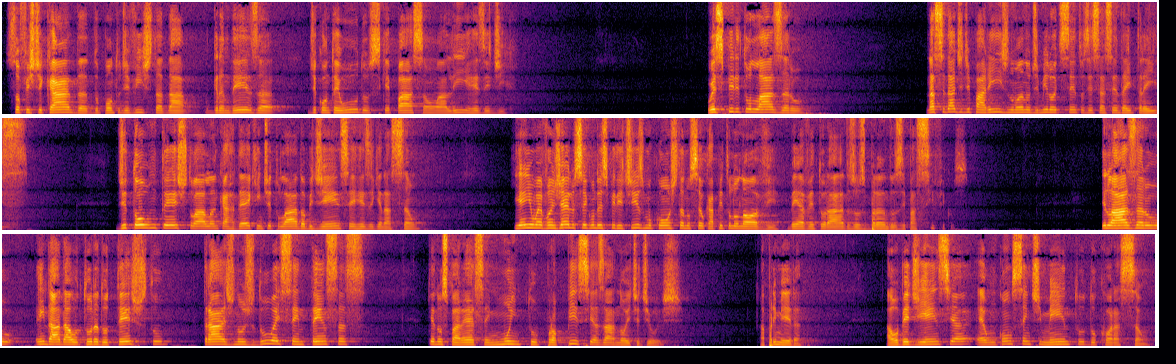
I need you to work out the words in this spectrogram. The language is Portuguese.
sofisticada do ponto de vista da grandeza de conteúdos que passam ali residir. O espírito Lázaro, na cidade de Paris, no ano de 1863, ditou um texto a Allan Kardec intitulado Obediência e Resignação e em O Evangelho segundo o Espiritismo consta no seu capítulo 9: Bem-aventurados os brandos e pacíficos. E Lázaro, em dada altura do texto, traz-nos duas sentenças que nos parecem muito propícias à noite de hoje. A primeira, a obediência é um consentimento do coração.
